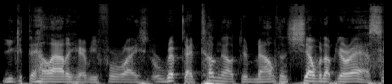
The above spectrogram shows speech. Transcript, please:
You get the hell out of here before I rip that tongue out your mouth and shove it up your ass.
